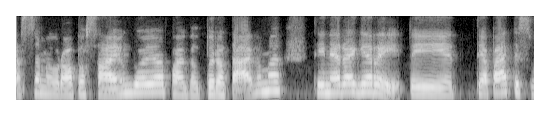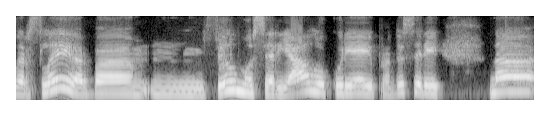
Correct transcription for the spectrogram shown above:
esam europos sąjungoje pagal piratavimą tai nėra gerai. Tai tie patys verslai arba mm, filmų serialų kūrėjai prodiuseriai na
